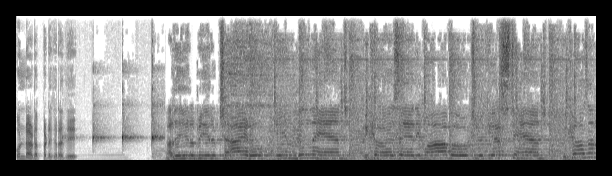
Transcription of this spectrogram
கொண்டாடப்படுகிறது. A little bit of title in the land because Eddie Marbo took a stand because on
